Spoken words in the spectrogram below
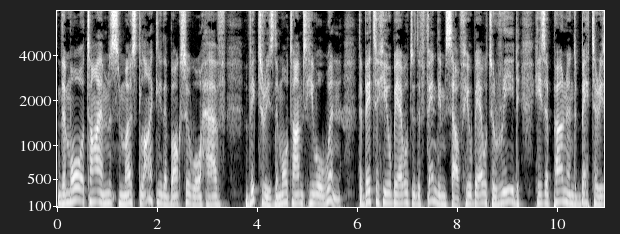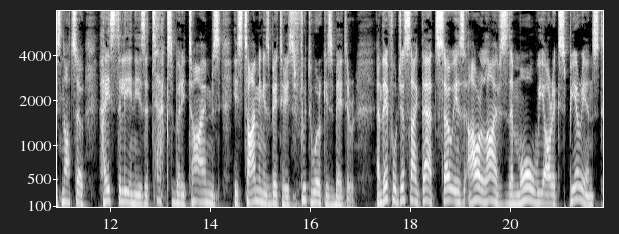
the more times, most likely, the boxer will have victories, the more times he will win, the better he will be able to defend himself. He'll be able to read his opponent better. He's not so hastily in his attacks, but at times his timing is better, his footwork is better. And therefore, just like that, so is our lives. The more we are experienced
